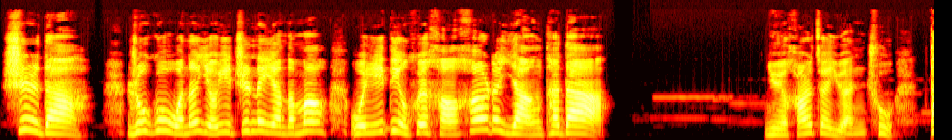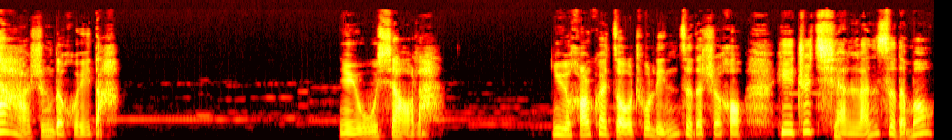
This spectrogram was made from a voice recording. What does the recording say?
是的。”如果我能有一只那样的猫，我一定会好好的养它的。女孩在远处大声的回答。女巫笑了。女孩快走出林子的时候，一只浅蓝色的猫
